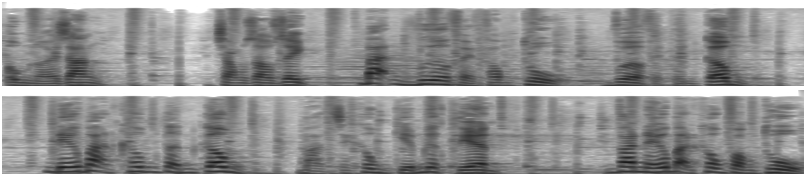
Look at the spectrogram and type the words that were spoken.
Ông nói rằng, trong giao dịch, bạn vừa phải phòng thủ, vừa phải tấn công. Nếu bạn không tấn công, bạn sẽ không kiếm được tiền. Và nếu bạn không phòng thủ,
